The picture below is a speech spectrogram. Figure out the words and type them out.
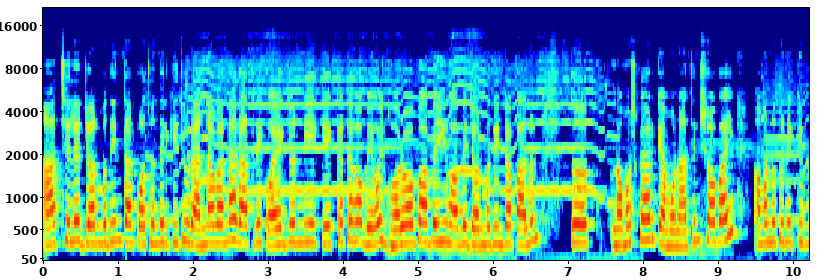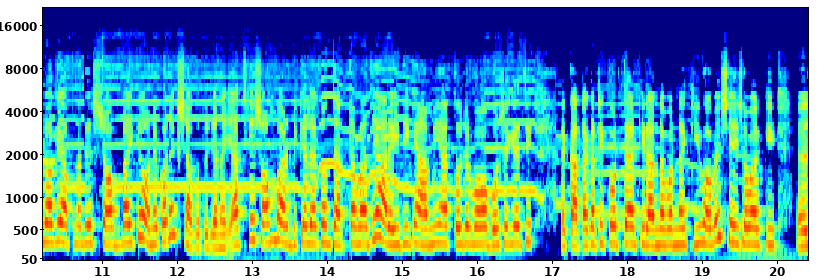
আজ ছেলের জন্মদিন, তার পছন্দের কিছু রান্নাবান্না, রাত্রে কয়েকজন নিয়ে কেক কাটা হবে, ওই ঘরোয়াভাবেই হবে জন্মদিনটা পালন। তো নমস্কার, কেমন আছেন সবাই? আমার নতুন একটি ব্লগে আপনাদের সবাইকে অনেক অনেক স্বাগত জানাই। আজকে সোমবার বিকেলে এখন চারটা বাজে, আর এইদিকে আমি আর তোজোর বাবা বসে গেছি কাটাকাটি করতে, আর কি রান্নাবান্না কি হবে সেই সব আর কি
